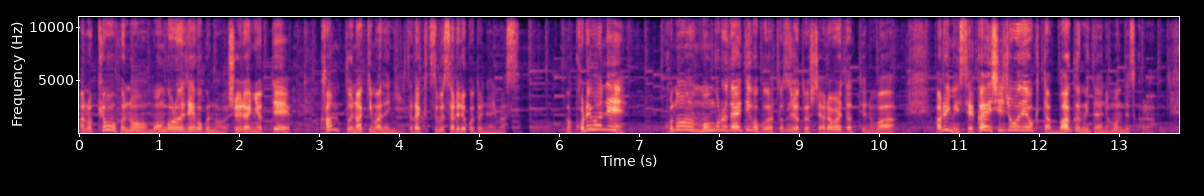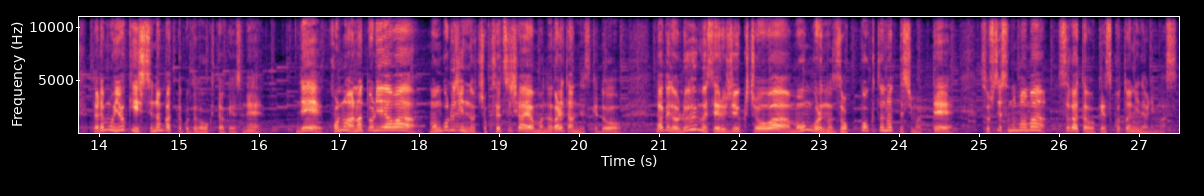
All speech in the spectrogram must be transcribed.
あの恐怖のモンゴル帝国の襲来によって完膚なきまでに叩き潰されることになります。まあ、これはねこのモンゴル大帝国が突如として現れたっていうのはある意味世界史上で起きたバグみたいなもんですから誰も予期してなかったことが起きたわけですね。でこのアナトリアはモンゴル人の直接支配を免れたんですけどだけどルーム・セルジューク朝はモンゴルの属国となってしまってそしてそのまま姿を消すことになります。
